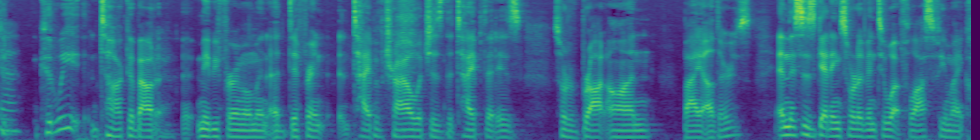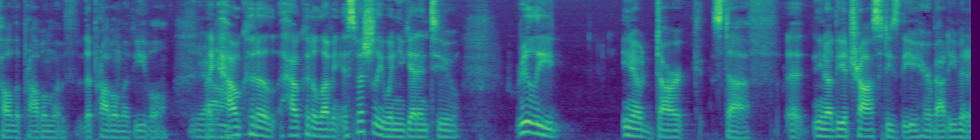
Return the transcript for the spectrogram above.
Could, Yeah. could we talk about Yeah. uh, maybe for a moment a different type of trial, which is the type that is sort of brought on by others? And this is getting sort of into what philosophy might call the problem of the problem of evil. Yeah. Like how could a how could a loving, especially when you get into really you know dark stuff, uh, you know the atrocities that you hear about even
